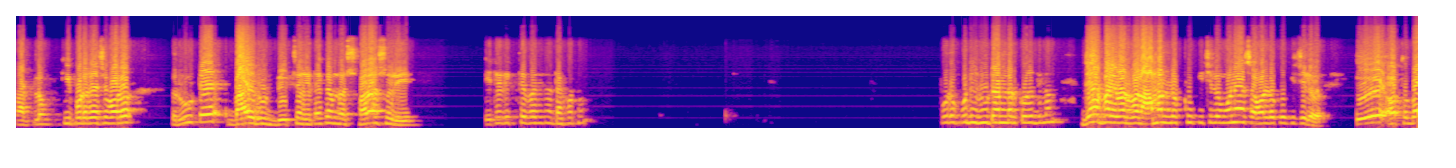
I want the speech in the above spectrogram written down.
কাটলো। কি পড়ে রয়েছে বলো? রুটে বাই রুট বি এটাকে আমরা সরাসরি, এটা লিখতে পারি না, দেখো তো। পুরোপুরি রুট আন্ডার করে দিলাম। যার পর এবার বলো, আমার লক্ষ্য কি ছিল মনে আছে? আমার লক্ষ্য কি ছিল? এ অথবা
